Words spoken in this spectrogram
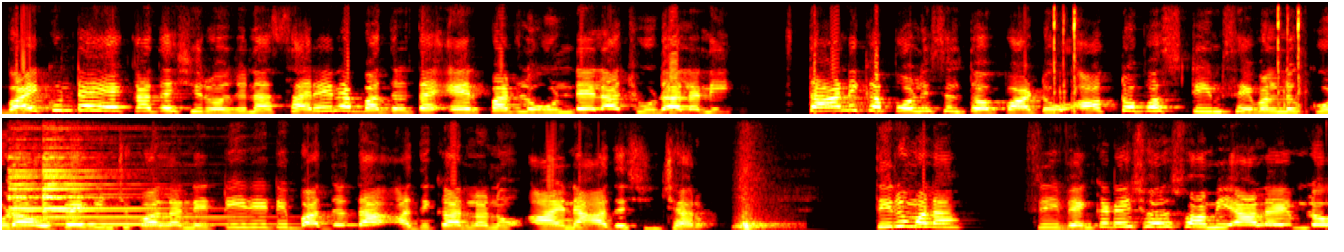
వైకుంఠ ఏకాదశి రోజున సరైన భద్రత ఏర్పాట్లు ఉండేలా చూడాలని స్థానిక పోలీసులతో పాటు ఆక్టోపస్ టీం సేవలను కూడా ఉపయోగించుకోవాలని టీడీటీ భద్రతా అధికారులను ఆయన ఆదేశించారు. తిరుమల శ్రీ వెంకటేశ్వర స్వామి ఆలయంలో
